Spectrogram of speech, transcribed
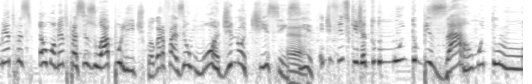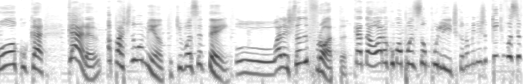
momento pra, se- é o momento para se zoar político. Agora, fazer humor de notícia em É. si é difícil, que já é tudo muito bizarro, muito louco, cara. Cara, a partir do momento que você tem o Alexandre Frota, cada hora com uma posição política no ministro, o que, que você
